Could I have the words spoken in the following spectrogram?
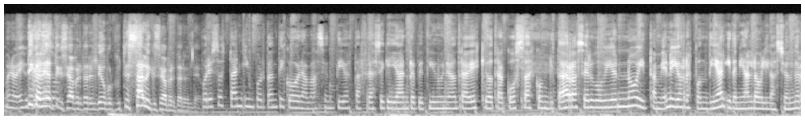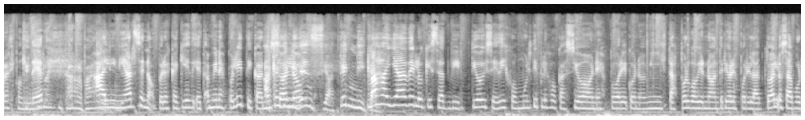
Bueno, es dígale eso- antes que se va a apretar el dedo, porque usted sabe que se va a apretar el dedo. Por eso es tan importante y cobra más sentido esta frase que ya han repetido una y otra vez, que otra cosa es con guitarra hacer gobierno y también ellos respondían y tenían la obligación de Es que responder, no hay guitarra, padre. alinearse. No, pero es que aquí es- eh, también es política, no Acá hay solo... evidencia técnica. Más allá de lo que se advirtió y se dijo en múltiples ocasiones por economistas, por gobiernos anteriores, por el actual, o sea, por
